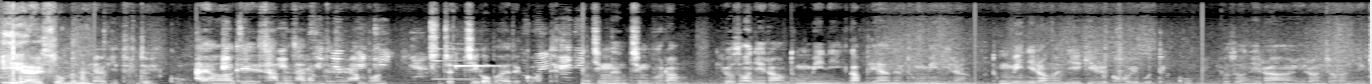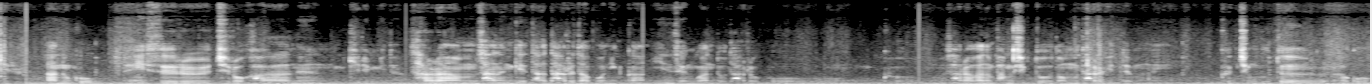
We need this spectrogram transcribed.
이해할 수 없는 이야기들도 있고 다양하게 사는 사람들을 한번 진짜 찍어봐야 될 것 같아요. 사진 찍는 친구랑 효선이랑 동민이 카페 하는 동민이랑 동민이랑은 얘기를 거의 못했고 효선이랑 이런저런 얘기를 나누고 테니스를 치러 가는 길입니다. 사람 사는 게 다 다르다 보니까 인생관도 다르고 그 살아가는 방식도 너무 다르기 때문에 그 친구들하고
